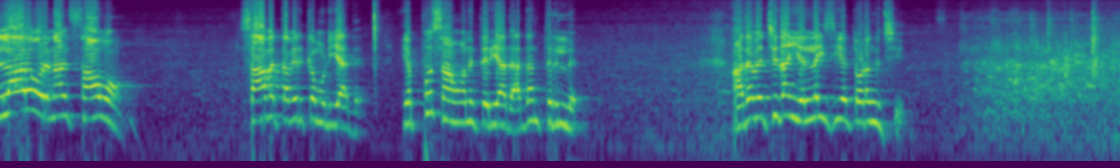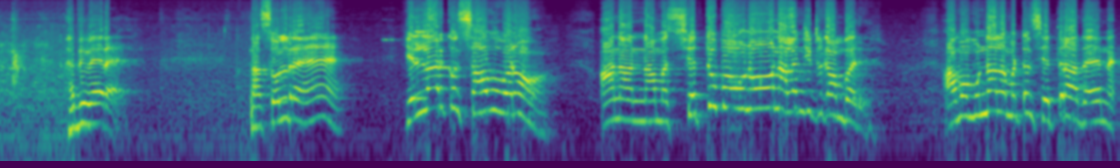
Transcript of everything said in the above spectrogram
எல்லாரும் ஒரு நாள் சாவோம். சாவை தவிர்க்க முடியாது. எப்போ சாவோன்னு தெரியாது. அதான் த்ரில்லு அதை வச்சு தான் எல்ஐசியை தொடங்குச்சு. அது வேற. நான் சொல்றேன். எல்லாருக்கும் சாவு வரும். ஆனா நாம செத்து போகணும்னு அலைஞ்சிட்டு இருக்கான் பாரு. அவன் முன்னால மட்டும் செத்துறாதன்னு.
